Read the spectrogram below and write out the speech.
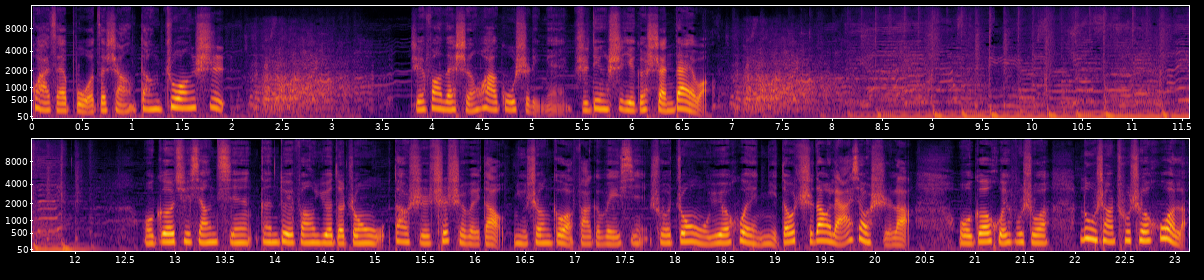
挂在脖子上当装饰。这放在神话故事里面，指定是一个山大王。我哥去相亲，跟对方约的中午，倒是迟迟未到。女生给我发个微信，说中午约会你都迟到俩小时了。我哥回复说路上出车祸了。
